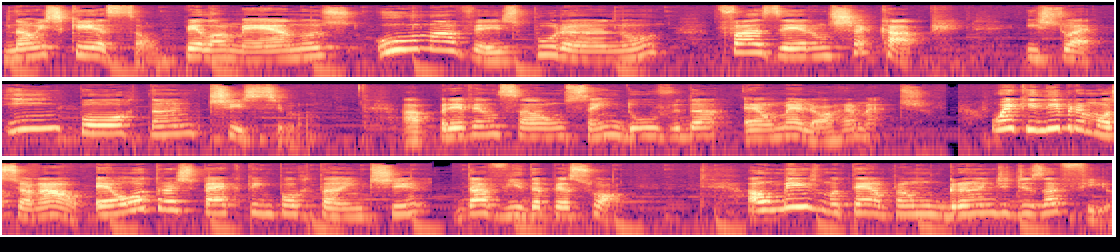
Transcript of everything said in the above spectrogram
Não esqueçam, pelo menos uma vez por ano, fazer um check-up. Isto é importantíssimo. A prevenção, sem dúvida, é o melhor remédio. O equilíbrio emocional é outro aspecto importante da vida pessoal. Ao mesmo tempo, é um grande desafio.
